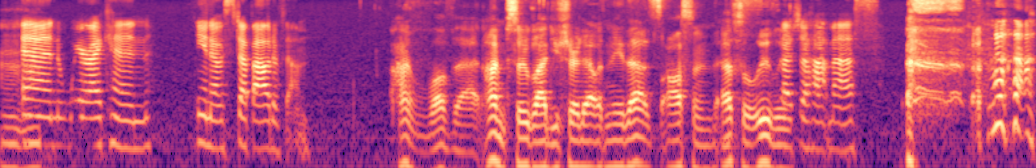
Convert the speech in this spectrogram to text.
mm-hmm. and where I can, you know, step out of them. I love that. I'm so glad you shared that with me. That's awesome. Absolutely. Such a hot mess.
